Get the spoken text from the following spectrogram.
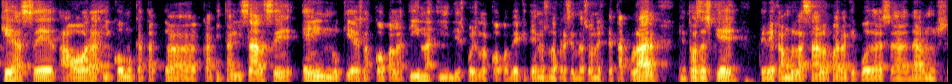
qué hacer ahora y cómo uh, capitalizarse en lo que es la Copa Latina y después la Copa B, que tienes una presentación espectacular. Entonces, que te dejamos la sala para que puedas uh, darnos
